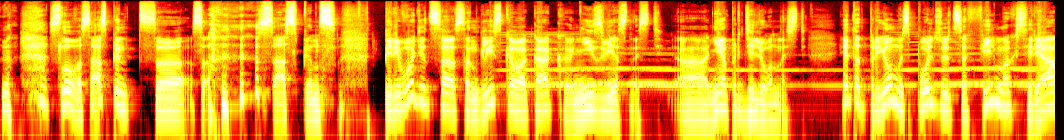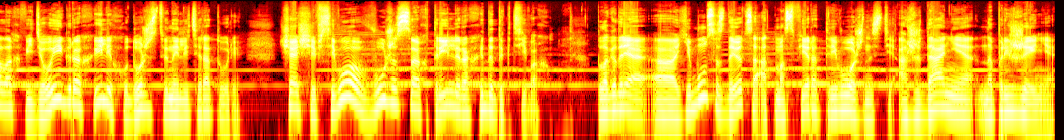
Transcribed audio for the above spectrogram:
Слово саспенс, саспенс переводится с английского как неизвестность, а, неопределенность. Этот прием используется в фильмах, сериалах, видеоиграх или художественной литературе. Чаще всего в ужасах, триллерах и детективах. Благодаря а, ему создается атмосфера тревожности, ожидания, напряжения.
